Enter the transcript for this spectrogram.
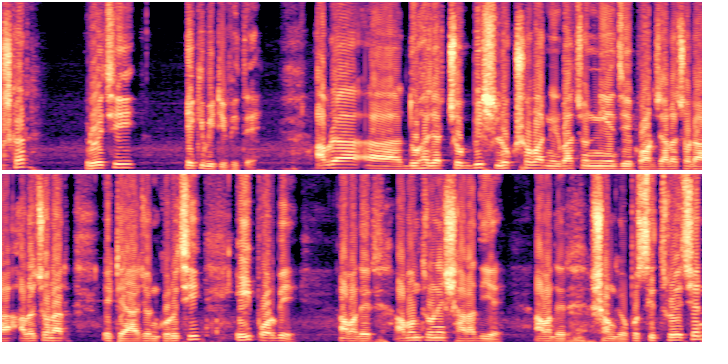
নমস্কার, রয়েছি একিবি টিভিতে। আমরা দু হাজার চব্বিশ লোকসভা নির্বাচন নিয়ে যে পর্যালোচনা, আলোচনার একটি আয়োজন করেছি, এই পর্বে আমাদের আমন্ত্রণে সাড়া দিয়ে আমাদের সঙ্গে উপস্থিত রয়েছেন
